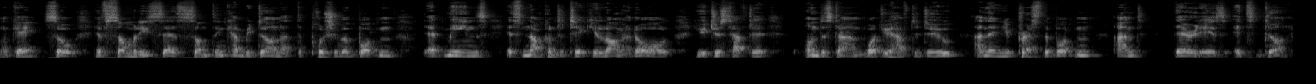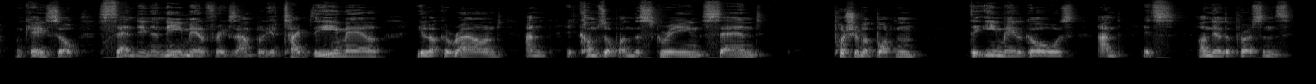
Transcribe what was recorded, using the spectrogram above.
Okay. So if somebody says something can be done at the push of a button, it means it's not going to take you long at all. You just have to understand what you have to do and then you press the button and there it is. It's done. Okay. So sending an email, for example, you type the email, you look around and it comes up on the screen, send, push of a button, the email goes and it's on the other person's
